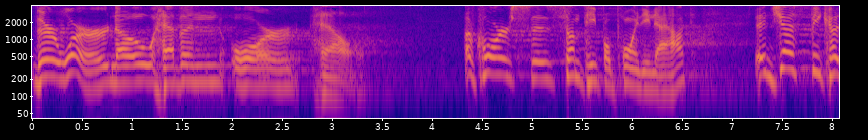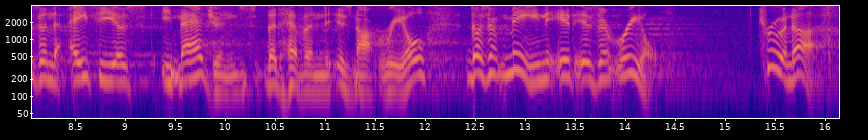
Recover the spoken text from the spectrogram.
there were no heaven or hell? Of course, as some people pointing out, just because an atheist imagines that heaven is not real doesn't mean it isn't real. True enough.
